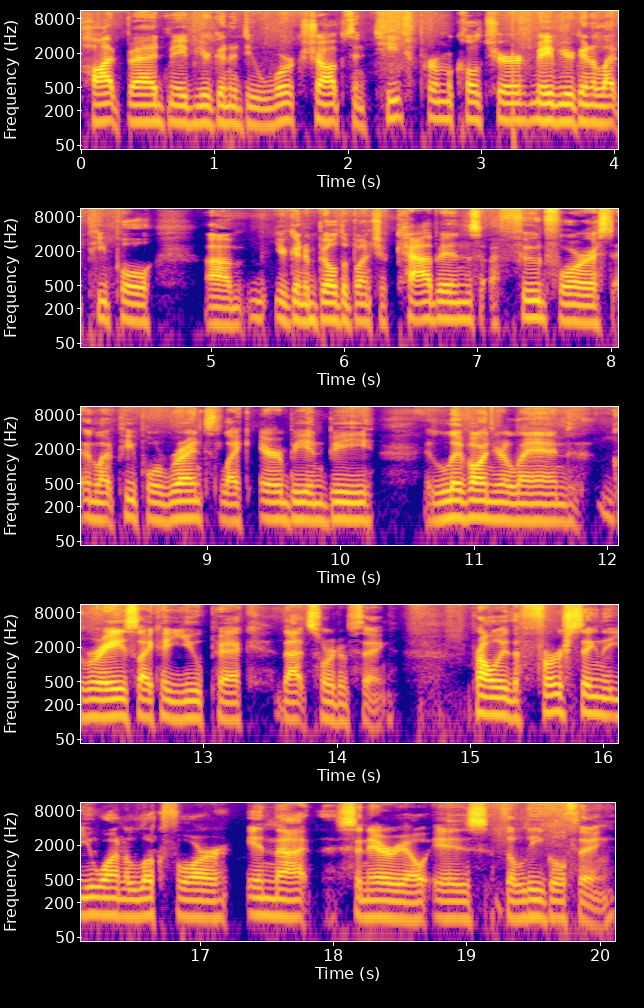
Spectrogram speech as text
hotbed. Maybe you're going to do workshops and teach permaculture. Maybe you're going to let people, um, you're going to build a bunch of cabins, a food forest, and let people rent like Airbnb, live on your land, graze like a U-pick, that sort of thing. Probably the first thing that you want to look for in that scenario is the legal thing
